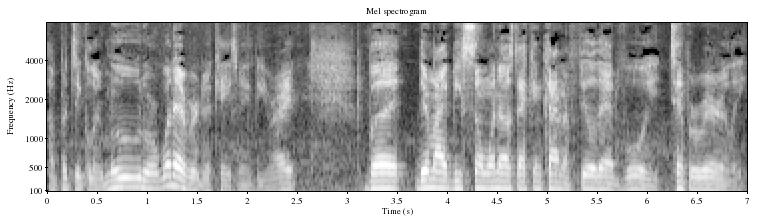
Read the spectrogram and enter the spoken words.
a particular mood or whatever the case may be, right? But there might be someone else that can kind of fill that void temporarily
